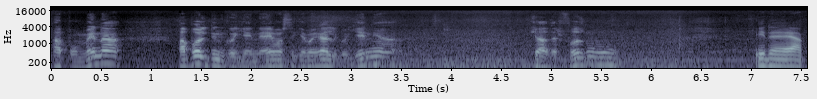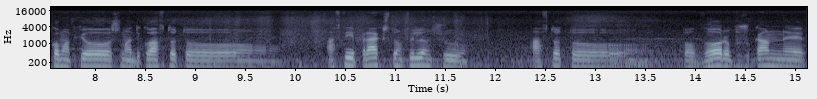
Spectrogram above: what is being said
από μένα, από όλη την οικογένεια. Είμαστε και μεγάλη οικογένεια. Και ο αδερφός μου, Είναι ακόμα πιο σημαντικό αυτό το, αυτή η πράξη των φίλων σου, αυτό το, το δώρο που σου κάνουν ε,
